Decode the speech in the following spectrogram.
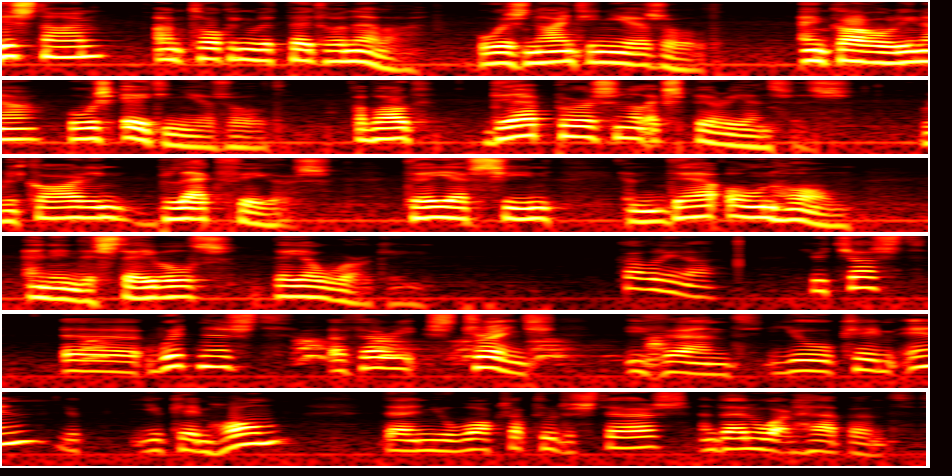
This time I'm talking with Petronella, who is 19 years old, and Carolina, who is 18 years old, about their personal experiences regarding black figures they have seen in their own home and in the stables they are working. Carolina, you just uh, witnessed a very strange event. You came in, you, you came home, then you walked up to the stairs, and then what happened?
